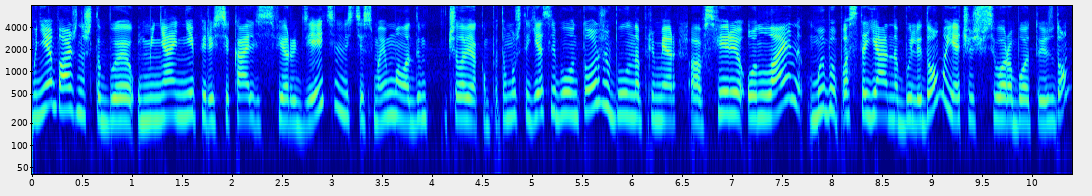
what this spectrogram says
Мне важно, чтобы у меня не пересекались сферы деятельности с моим молодым человеком, потому что если бы он тоже был, например, э, в сфере онлайн, мы бы постоянно были дома, я чаще всего работаю из дома,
